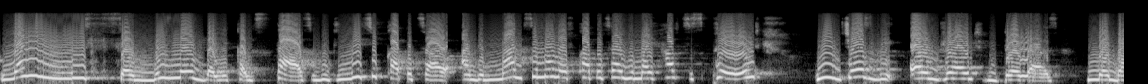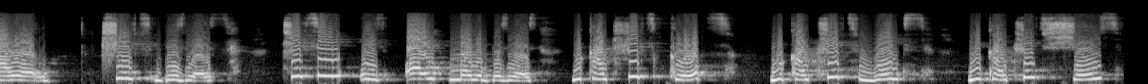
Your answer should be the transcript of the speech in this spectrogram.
let me list some business that you can start with little capital and the maximum of capital you might have to spend will just be $100. Number one, thrift business. Thrifting is all money business. You can thrift clothes, you can thrift wigs, you can thrift shoes,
